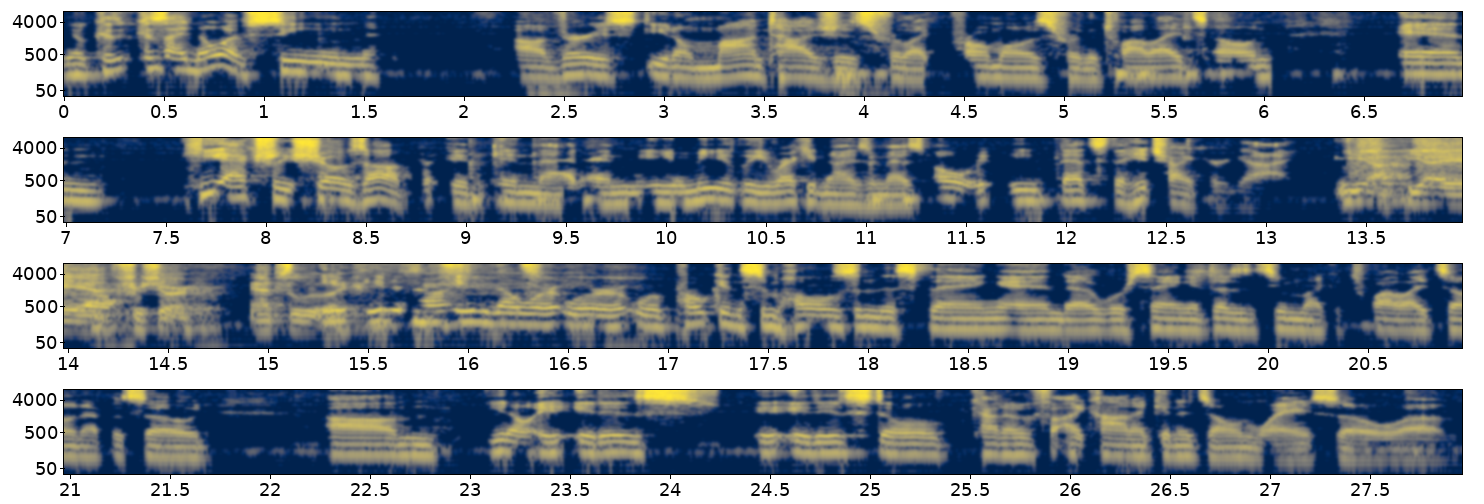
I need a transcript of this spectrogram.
you know, because I know I've seen uh, various you know montages for like promos for the Twilight Zone, and he actually shows up in, in that, and you immediately recognize him as, oh, he, that's the hitchhiker guy. yeah, yeah, yeah, yeah, for sure, absolutely. even though, even though we're, we're, we're poking some holes in this thing and uh, we're saying it doesn't seem like a Twilight Zone episode, um, you know, it, it is it, it is still kind of iconic in its own way. So um,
